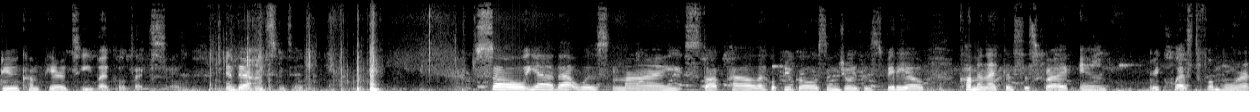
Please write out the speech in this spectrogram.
do compare to U by Kotex. So, and they're unscented. So yeah, that was my stockpile. I hope you girls enjoyed this video. Comment, like, and subscribe, and request for more.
